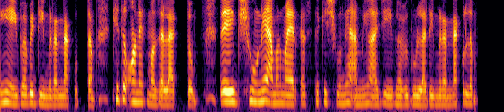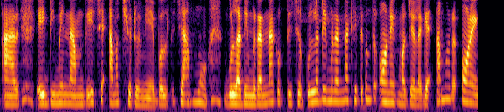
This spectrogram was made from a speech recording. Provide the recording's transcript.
নিয়ে এইভাবে ডিম রান্না করতাম। খেতে অনেক মজা লাগতো। তো এই শুনে, আমার মায়ের কাছ থেকে শুনে আমিও আজ এইভাবে গুলা ডিম রান্না করলাম। আর এই ডিমের নাম দিয়েছে আমার ছোট মেয়ে। বলতেছে আম্মু গুলা ডিম রান্না করতেছে? গুলা ডিম রান্না খেতে কিন্তু অনেক মজা লাগে আমার অনেক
